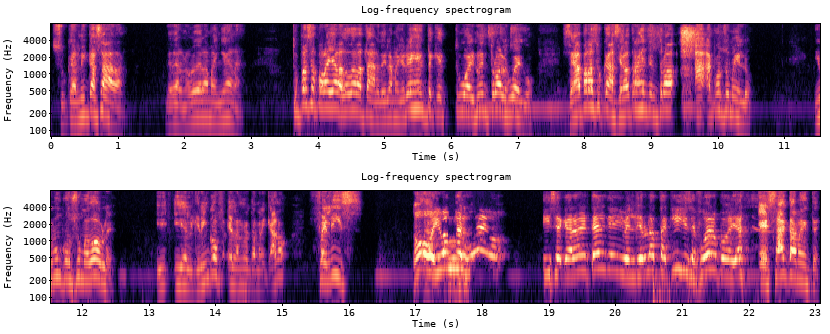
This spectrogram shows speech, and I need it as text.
su carnita asada, desde las 9 de la mañana. Tú pasas por ahí a las 2 de la tarde y la mayoría de gente que estuvo ahí no entró al juego, se va para su casa y la otra gente entró a, consumirlo. Y hubo un consumo doble. Y, y el gringo, el norteamericano, feliz. No, iban al juego y se quedaron en el tanque y vendieron las taquillas y se fueron porque ya. Exactamente.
